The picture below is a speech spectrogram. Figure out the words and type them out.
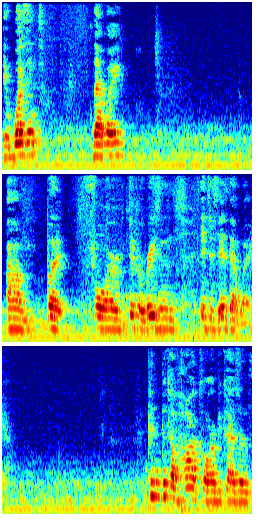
it wasn't that way. Um, but for different reasons, it just is that way people become hardcore because of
